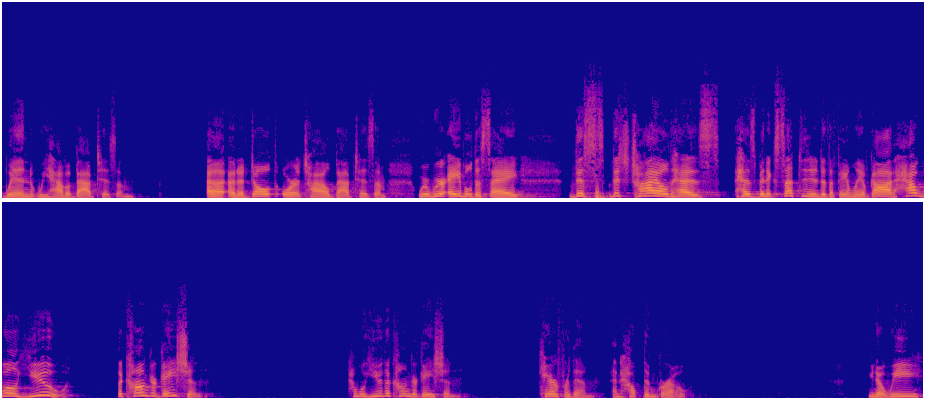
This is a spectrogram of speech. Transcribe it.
when we have a baptism, uh, an adult or a child baptism, where we're able to say, this, this child has, has been accepted into the family of God. How will you, the congregation, how will you, the congregation, care for them and help them grow? You know, we,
